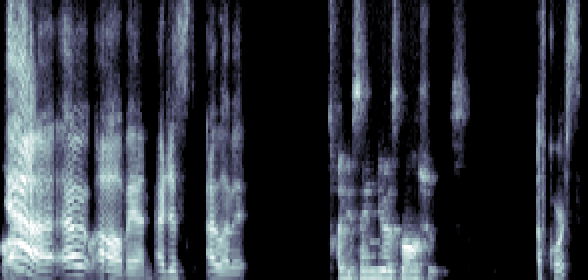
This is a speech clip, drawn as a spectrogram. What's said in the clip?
like- Yeah. Oh, oh man, I just I love it. Have you seen U.S. Marshals? Of course.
